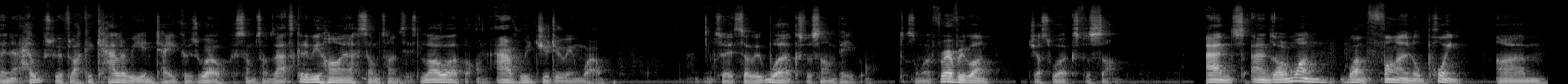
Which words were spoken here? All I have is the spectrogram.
then it helps with like a calorie intake as well because sometimes that's going to be higher sometimes it's lower but on average you're doing well. So so it works for some people. Doesn't work for everyone just works for some. And and on one one final point um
